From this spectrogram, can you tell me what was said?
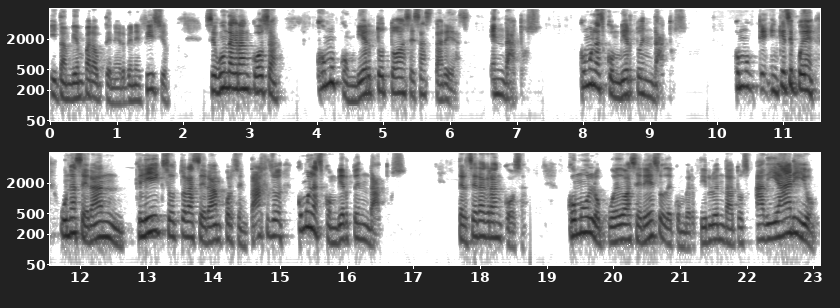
y también para obtener beneficio? Segunda gran cosa, ¿cómo convierto todas esas tareas en datos? ¿Cómo las convierto en datos? ¿Cómo, ¿En qué se pueden? Unas serán clics, otras serán porcentajes. ¿Cómo las convierto en datos? Tercera gran cosa, ¿Cómo lo puedo hacer eso de convertirlo en datos a diario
